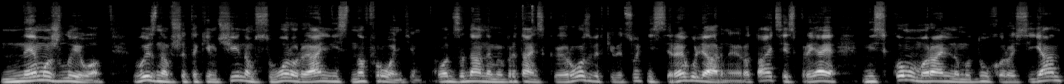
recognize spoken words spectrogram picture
неможливо, визнавши таким чином сувору реальність на фронті. От за даними британської розвідки, відсутність регулярної ротації сприяє низькому моральному духу росіян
